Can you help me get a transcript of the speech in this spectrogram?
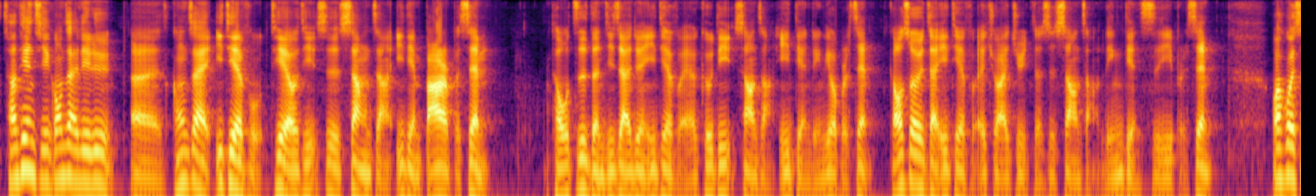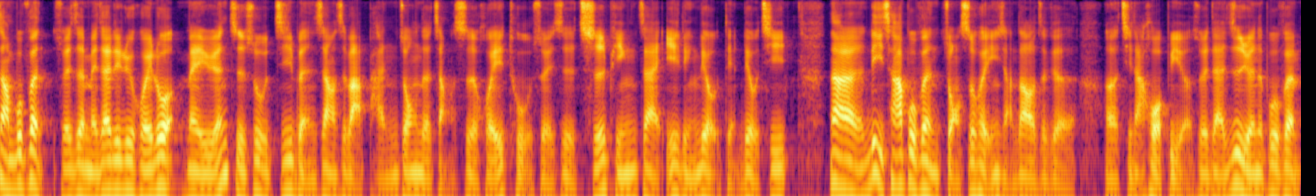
长天期公债利率，呃，公债 ETF TLT 是上涨一点八二 percent，投资等级债券 ETF LQD 上涨一点零六 percent，高收益债 ETF HYG 则是上涨零点四一 percent。外汇市场部分，随着美债利率回落，美元指数基本上是把盘中的涨势回吐，所以是持平在一零六点六七。那利差部分总是会影响到这个呃其他货币了，所以在日元的部分，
